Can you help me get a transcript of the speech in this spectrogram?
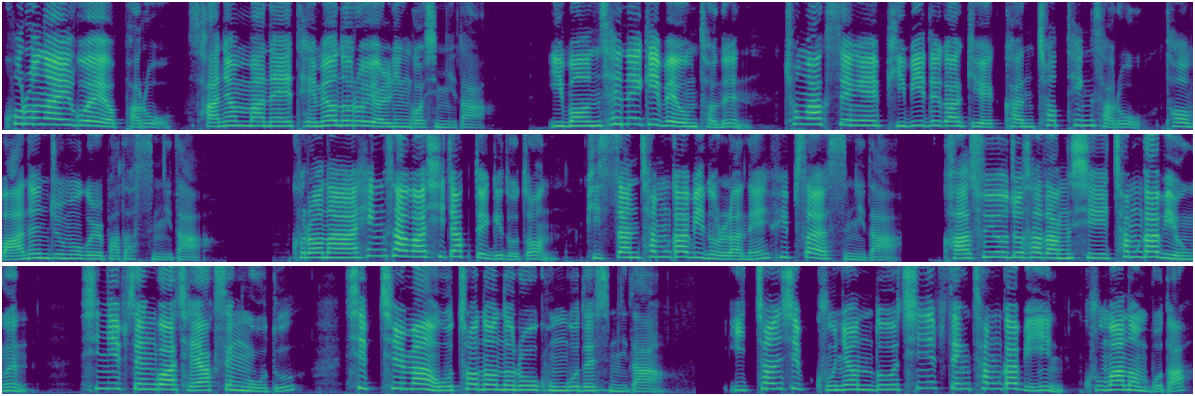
코로나19의 여파로 4년 만에 대면으로 열린 것입니다. 이번 새내기 배움터는 총학생회 비비드가 기획한 첫 행사로 더 많은 주목을 받았습니다. 그러나 행사가 시작되기도 전 비싼 참가비 논란에 휩싸였습니다. 가수요 조사 당시 참가 비용은 신입생과 재학생 모두 17만 5천 원으로 공고됐습니다. 2019년도 신입생 참가비인 9만 원보다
